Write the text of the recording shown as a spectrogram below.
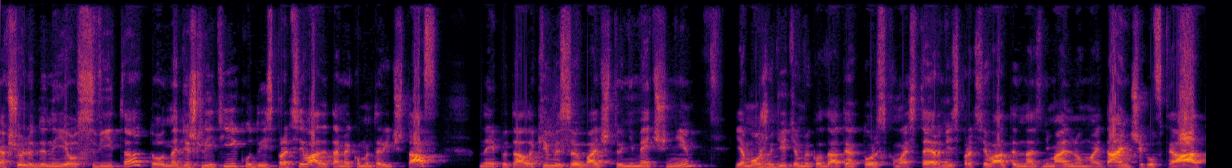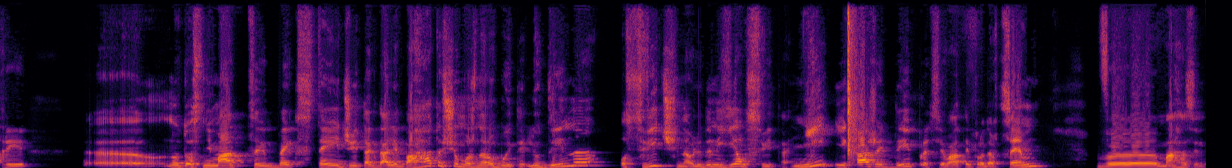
Якщо людини є освіта, то надішліть її кудись працювати. Там я коментарі читав, в неї питали, ким ви себе бачите у Німеччині. Я можу дітям викладати акторську майстерність, працювати на знімальному майданчику, в театрі, е, ну то знімати бекстейджі і так далі. Багато що можна робити. Людина освічена, у людини є освіта. Ні, і кажуть, йди працювати продавцем в магазин.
